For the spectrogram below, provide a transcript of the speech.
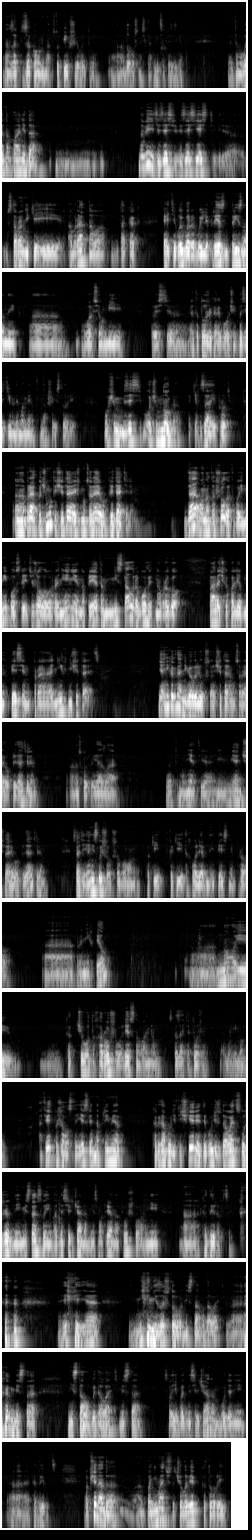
а, законно вступивший в эту а, должность как вице-президент. Поэтому в этом плане да. Но видите, здесь, здесь есть э, сторонники и обратного, так как эти выборы были признаны а, во всем мире. То есть э, это тоже как бы очень позитивный момент в нашей истории. В общем, здесь очень много таких за и против. А, брат, почему ты считаешь Муцараева предателем? Да, он отошел от войны после тяжелого ранения, но при этом не стал работать на врагов. Парочка полебных песен про них не считается. Я никогда не говорил, что я считаю Муцараева предателем, а насколько я знаю. Поэтому нет, я я не считаю его предателем. Кстати, я не слышал, чтобы он какие-то какие хвалебные песни про, а, про них пел. А, но и как чего-то хорошего, лесного о нем сказать я тоже как бы не могу. Ответь, пожалуйста, если, например, когда будет Ичкерия, ты будешь давать служебные места своим односельчанам, несмотря на то, что они а, кадыровцы. Я ни, за что не стану давать а, места не стал бы давать места своим односельчанам, будь они э, кадыровцы. Вообще надо а, понимать, что человек, который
